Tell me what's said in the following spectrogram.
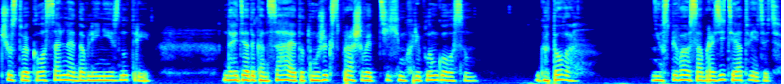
чувствуя колоссальное давление изнутри. Дойдя до конца, этот мужик спрашивает тихим, хриплым голосом. «Готово?» Не успеваю сообразить и ответить.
